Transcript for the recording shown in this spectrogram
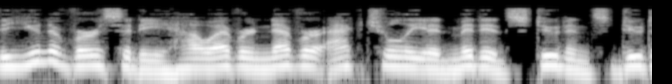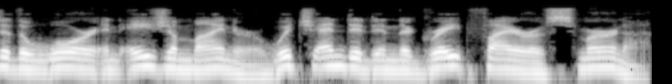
The university however never actually admitted students due to the war in Asia Minor which ended in the Great Fire of Smyrna.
